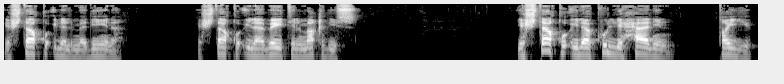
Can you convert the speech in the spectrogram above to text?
يشتاق إلى المدينة يشتاق إلى بيت المقدس يشتاق إلى كل حال طيب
